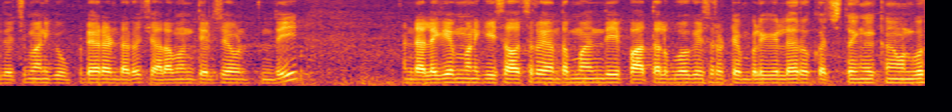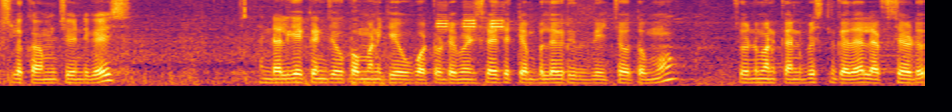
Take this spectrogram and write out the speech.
ఇది వచ్చి మనకి ఉప్పుటేరు అంటారు. చాలామంది తెలిసే ఉంటుంది. అండ్ అలాగే మనకి ఈ సంవత్సరం ఎంతమంది పాతాల భోగేశ్వర టెంపుల్కి వెళ్ళారో ఖచ్చితంగా కామెంట్ బాక్స్లో కామెంట్ చేయండి గైస్ అండ్ అలాగే ఇక్కడి నుంచి ఒక మనకి ఒక ట్వంటీ మినిట్స్లో అయితే టెంపుల్ దగ్గరికి రీచ్ అవుతాము. చూడండి మనకి కనిపిస్తుంది కదా లెఫ్ట్ సైడ్.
